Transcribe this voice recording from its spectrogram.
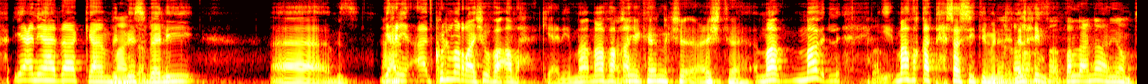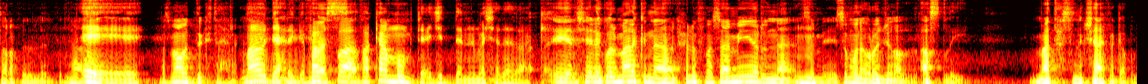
يعني هذاك كان بالنسبة لي آه يعني كل مرة اشوفها أضحك يعني ما ما شيء فقدت كأنك ش- عشته ما ما ما فقدت حساسيتي منه للحين. طلعناه اليوم ترى في هذا. إيه إيه إيه. بس ما ودك تحرق. ما ودي أحرقه. بس- فكان ممتع جدا المشهد هذاك. اي الشيء اللي يقول مالك إن الحلو في مسامير انه يسمونه اوريجينال أصلي. ما تحس إنك شايفه قبل.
